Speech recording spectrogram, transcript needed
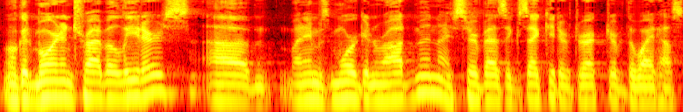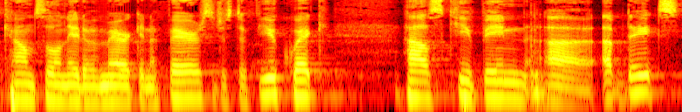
Well, good morning, tribal leaders. Um, my name is Morgan Rodman. I serve as Executive Director of the White House Council on Native American Affairs. Just a few quick housekeeping uh, updates.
